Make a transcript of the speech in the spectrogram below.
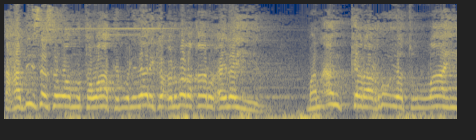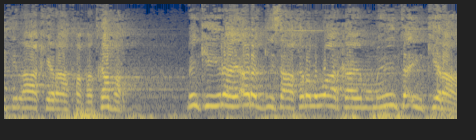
axaadiistaas waa mutawaatir walidalika culamada qaar waxay leeyihiin man ankara ru'yat اllahi fi اlaakhira faqad kafar. Ninkii ilaahay araggiisa aakhiro lagu arkaayo muminiinta inkiraa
